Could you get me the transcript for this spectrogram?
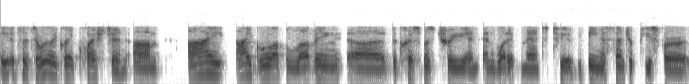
it's, it's a really great question. Um, I I grew up loving uh, the Christmas tree and, and what it meant to being a centerpiece for,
